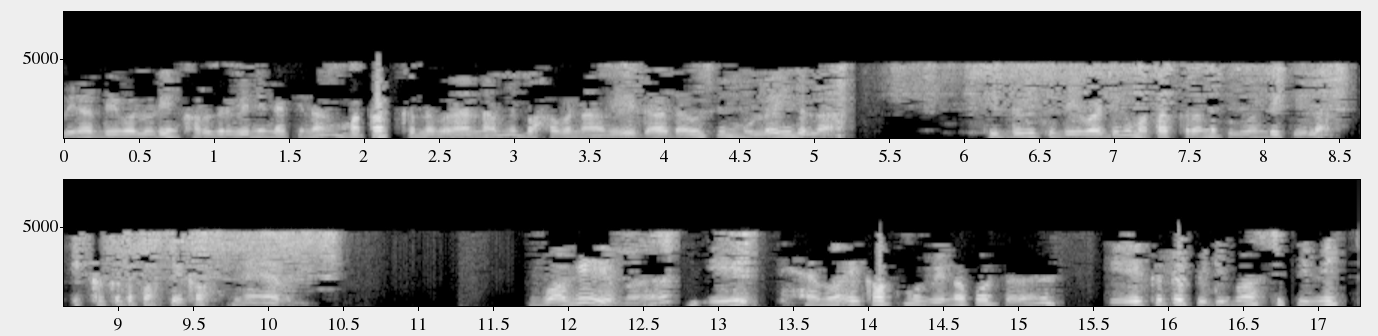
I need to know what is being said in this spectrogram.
වෙනත් දේවල් වලින් කරදර වෙන්නේ නැතිනම් මතක් කරලා බලන්න මේ භාවනාවේ එදා දවසේ මුල ඉඳලා සිද්ධ වෙච්ච දේවල් ටික මතක් කරන්න පුළුවන්ද කියලා එකකට පස්සේ එකක් නෑ වගේම ඒ හැම එකක්ම වෙනකොට ඒකට පිටිපස්සේ තිබිච්ච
